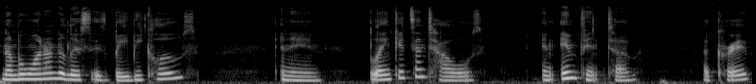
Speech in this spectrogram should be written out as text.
number one on the list is baby clothes, and then blankets and towels, an infant tub, a crib,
